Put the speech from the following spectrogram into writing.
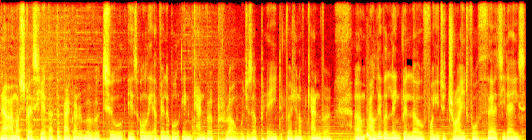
now I must stress here that the background remover tool is only available in Canva Pro, which is a paid version of Canva. Um, I'll leave a link below for you to try it for 30 days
